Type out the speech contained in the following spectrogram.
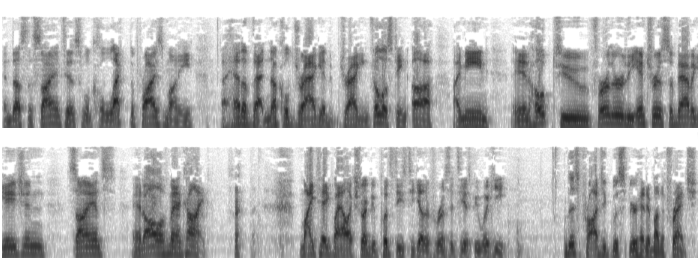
And thus the scientists will collect the prize money ahead of that knuckle dragging Philistine. Uh, I mean, in hope to further the interests of navigation, science, and all of mankind. My take by Alex Shrugged, who puts these together for us at TSP Wiki. This project was spearheaded by the French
